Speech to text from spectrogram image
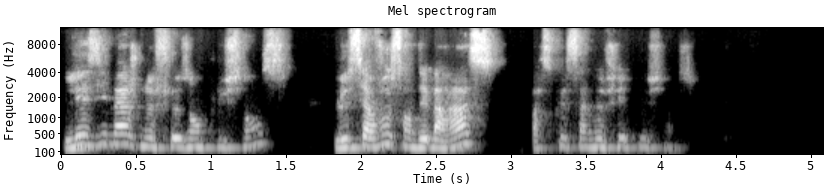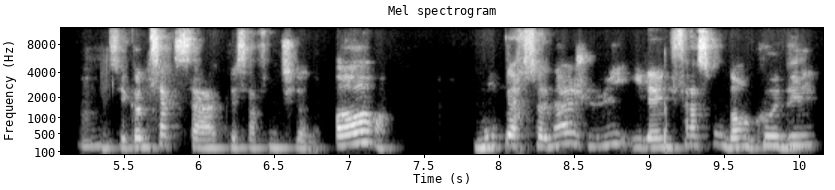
les images ne faisant plus sens, le cerveau s'en débarrasse parce que ça ne fait plus sens. Mmh. C'est comme ça que, ça que ça fonctionne. Or, mon personnage, lui, il a une façon d'encoder,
